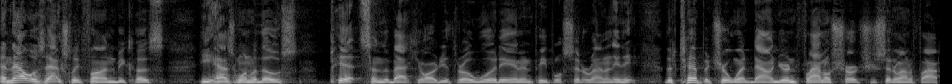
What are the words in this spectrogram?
And that was actually fun because he has one of those pits in the backyard you throw wood in and people sit around and it, the temperature went down you're in flannel shirts you're sitting around a fire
